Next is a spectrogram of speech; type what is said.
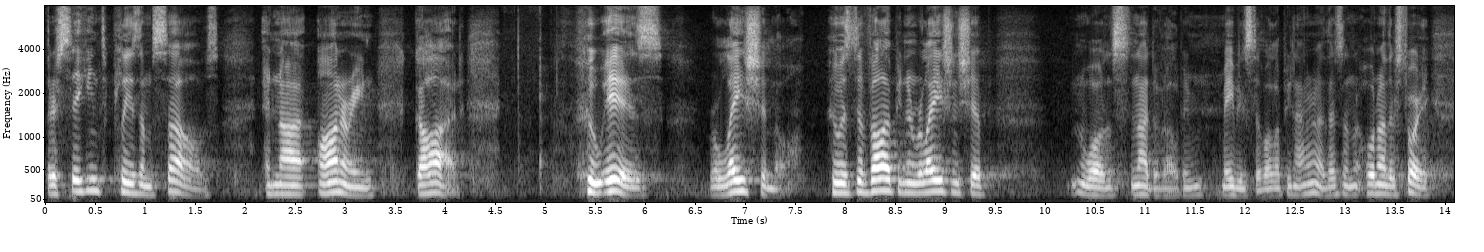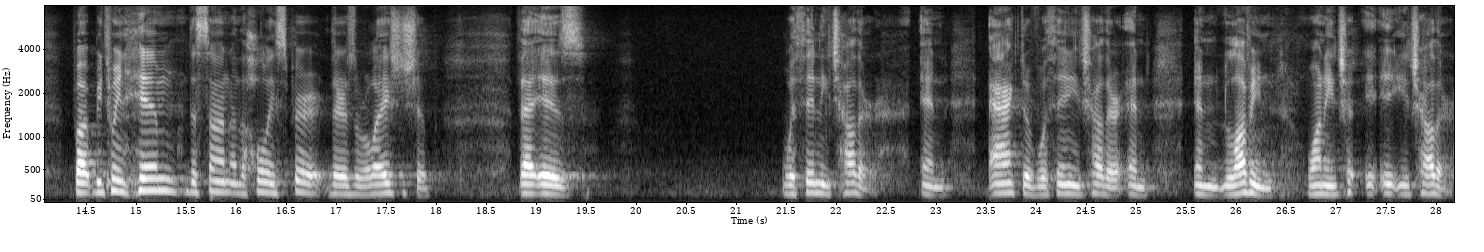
They're seeking to please themselves and not honoring God, who is relational, who is developing a relationship. Well, it's not developing, maybe it's developing, I don't know, that's a whole other story. But between Him, the Son, and the Holy Spirit, there's a relationship that is within each other and active within each other and, and loving one each, each other.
